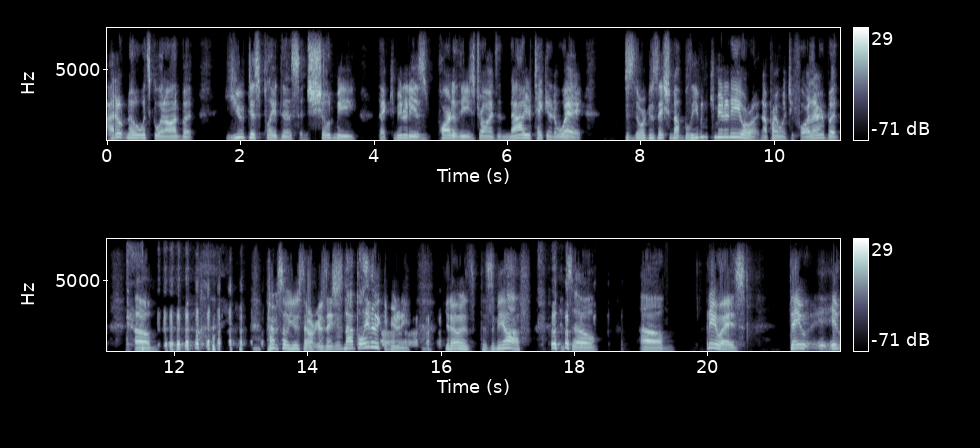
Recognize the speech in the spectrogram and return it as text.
I don't know what's going on, but you displayed this and showed me that community is part of these drawings, and now you're taking it away. Does the organization not believe in community, or? And I probably went too far there, but um, but I'm so used to organizations not believing in community. You know, it's pissing me off. And so, um, but anyways, they it,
